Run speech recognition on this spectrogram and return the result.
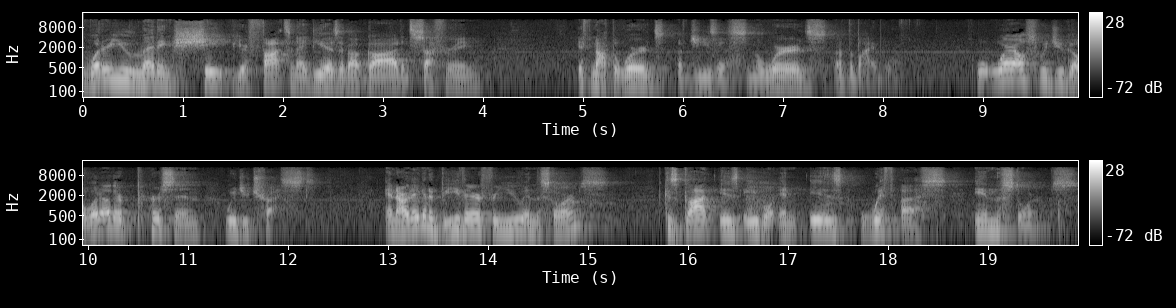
What are you letting shape your thoughts and ideas about God and suffering, if not the words of Jesus and the words of the Bible? Where else would you go? What other person would you trust? And are they going to be there for you in the storms? Because God is able and is with us in the storms.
